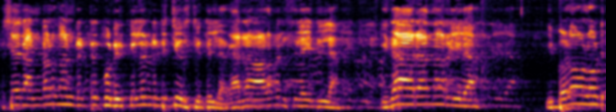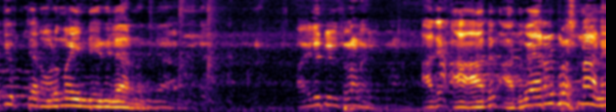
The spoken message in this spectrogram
പക്ഷെ രണ്ടാൾ കണ്ടിട്ട് കുടിരിക്കൽ കണ്ടിട്ട് ചിരിച്ചിട്ടില്ല. കാരണം ആളെ മനസ്സിലായിട്ടില്ല. ഇതാരാന്ന് അറിയില്ല. ഇവളോളോട് ചിരിച്ചാണ് ഓൾ മൈൻഡ് ചെയ്തില്ലായിരുന്നു അതെ അത് അത് വേറൊരു പ്രശ്നമാണ്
